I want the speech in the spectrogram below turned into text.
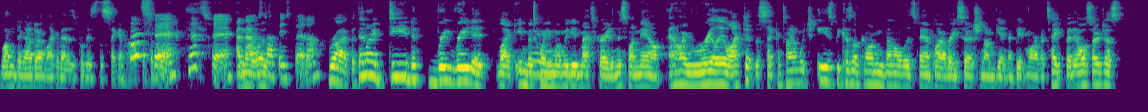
one thing I don't like about this book is the second half That's of the book. fair. That's fair. And the that first was- half is better. Right, but then I did reread it like in between Mm. when we did Masquerade and this one now, and I really liked it the second time, which is because I've gone and done all this vampire research and I'm getting a bit more of a take, but also just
